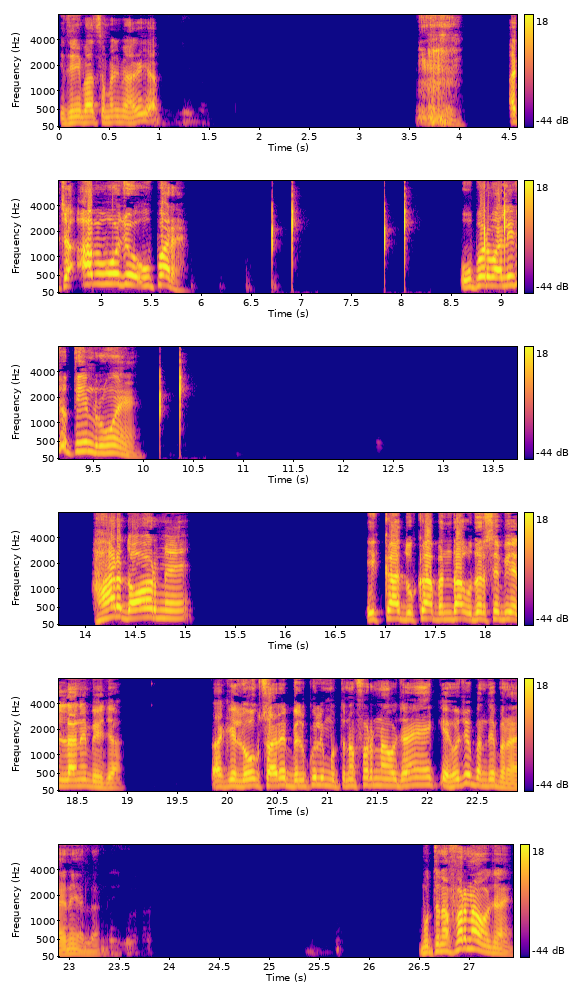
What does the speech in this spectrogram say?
اتنی بات سمجھ میں آ گئی آپ؟ اچھا اب وہ جو اوپر اوپر والی جو تین روحیں ہیں، ہر دور میں اکا دکا بندہ ادھر سے بھی اللہ نے بھیجا، تاکہ لوگ سارے بالکل ہی متنفر نہ ہو جائیں کہو جو بندے بنائے نہیں اللہ نے۔ متنفر نہ ہو جائیں۔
